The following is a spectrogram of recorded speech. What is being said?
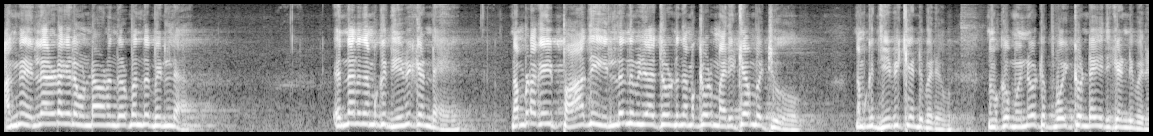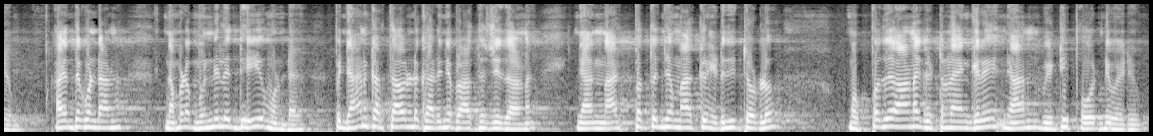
അങ്ങനെ എല്ലാവരുടെ കയ്യിലും ഉണ്ടാവണം നിർബന്ധമില്ല. എന്നാലും നമുക്ക് ജീവിക്കണ്ടേ? നമ്മുടെ കയ്യിൽ പാതി ഇല്ലെന്ന് വിചാരിച്ചുകൊണ്ട് നമുക്കിവിടെ മരിക്കാൻ പറ്റുമോ നമുക്ക് ജീവിക്കേണ്ടി വരും. നമുക്ക് മുന്നോട്ട് പോയിക്കൊണ്ടേ ഇരിക്കേണ്ടി വരും. അതെന്തുകൊണ്ടാണ്? നമ്മുടെ മുന്നിൽ ദൈവമുണ്ട്. അപ്പം ഞാൻ കർത്താവിനോട് കരഞ്ഞ് പ്രാർത്ഥിച്ചതാണ്. ഞാൻ നാൽപ്പത്തഞ്ച് മാർക്കിന് എഴുതിയിട്ടുള്ളൂ. മുപ്പത് ആണ് കിട്ടണമെങ്കിൽ ഞാൻ വീട്ടിൽ പോകേണ്ടി വരും.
